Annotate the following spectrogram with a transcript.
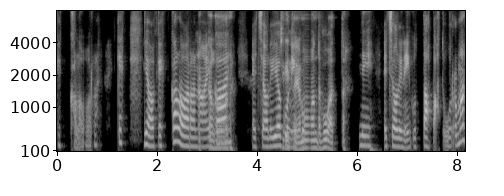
kekkalooran, kek, joo, kekkalooran aikaan, että se oli joku Siitä on jo niinku, monta vuotta. niin, että se oli niinku tapaturma.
